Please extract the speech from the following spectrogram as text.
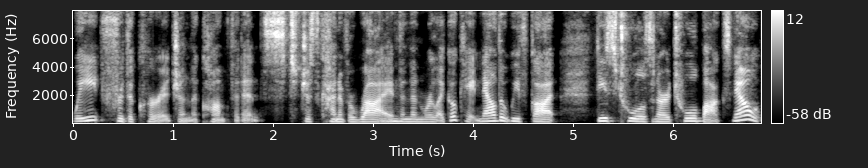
wait for the courage and the confidence to just kind of arrive Mhm. and then we're like okay now that we've got these tools in our toolbox now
